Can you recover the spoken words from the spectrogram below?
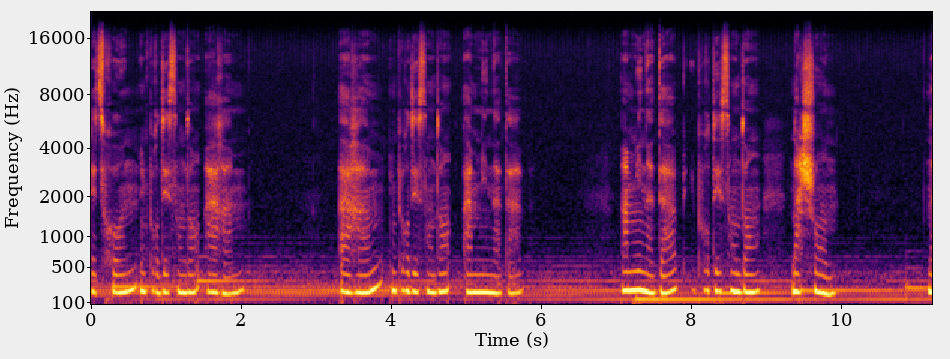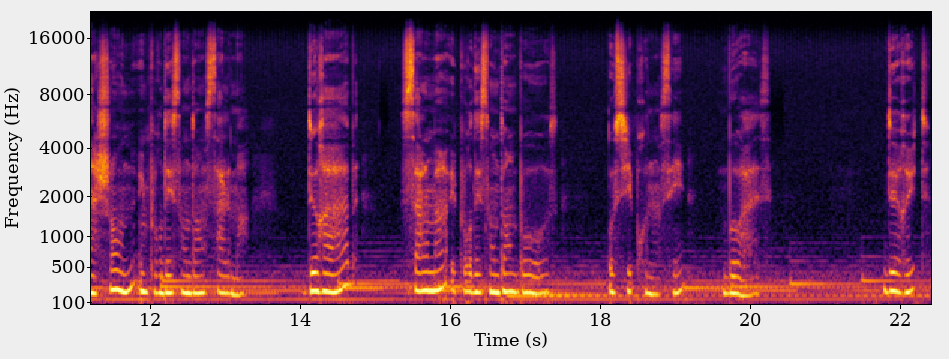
Etron est pour descendant Aram. Aram est pour descendant Aminadab. Aminadab est pour descendant Nachon. Nachon est pour descendant Salma. De Rahab, Salma est pour descendant Boaz, aussi prononcé Boaz. De Ruth,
